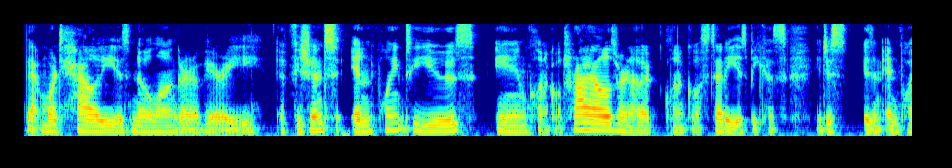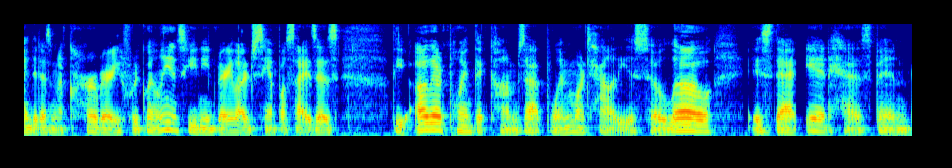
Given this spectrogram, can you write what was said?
that mortality is no longer a very efficient endpoint to use in clinical trials or in other clinical studies because it just is an endpoint that doesn't occur very frequently, and so you need very large sample sizes. The other point that comes up when mortality is so low is that it has been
